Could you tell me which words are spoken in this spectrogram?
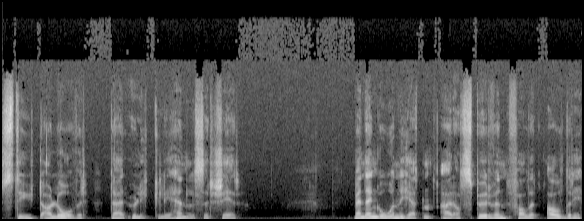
styrt av lover der ulykkelige hendelser skjer. Men den gode nyheten er at spurven faller aldri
